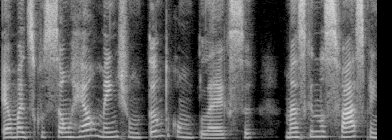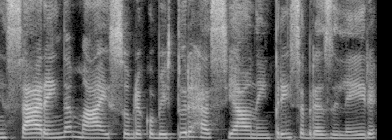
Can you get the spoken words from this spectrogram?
É uma discussão realmente um tanto complexa, mas que nos faz pensar ainda mais sobre a cobertura racial na imprensa brasileira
